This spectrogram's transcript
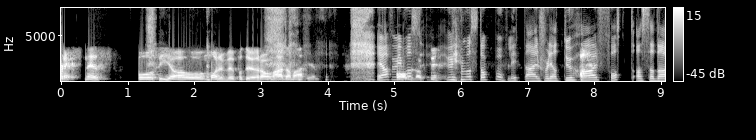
Fleksnes på sida og Marve på døra. Og nei, den er helt Ja, for vi må, vi må stoppe opp litt der, fordi at du har fått altså da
